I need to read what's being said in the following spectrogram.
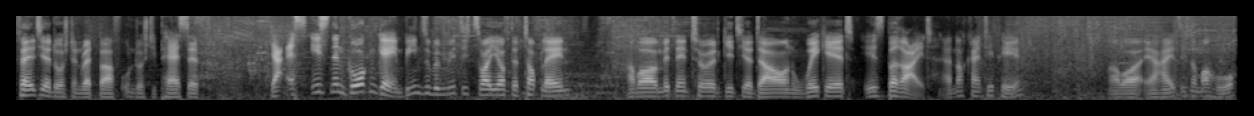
Fällt hier durch den Red Buff und durch die Passive. Ja, es ist ein Gurkengame. Beanzu bemüht sich zwar hier auf der Top-Lane, aber Midlane Turret geht hier down. Wicked ist bereit. Er hat noch kein TP, aber er heilt sich nochmal hoch.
